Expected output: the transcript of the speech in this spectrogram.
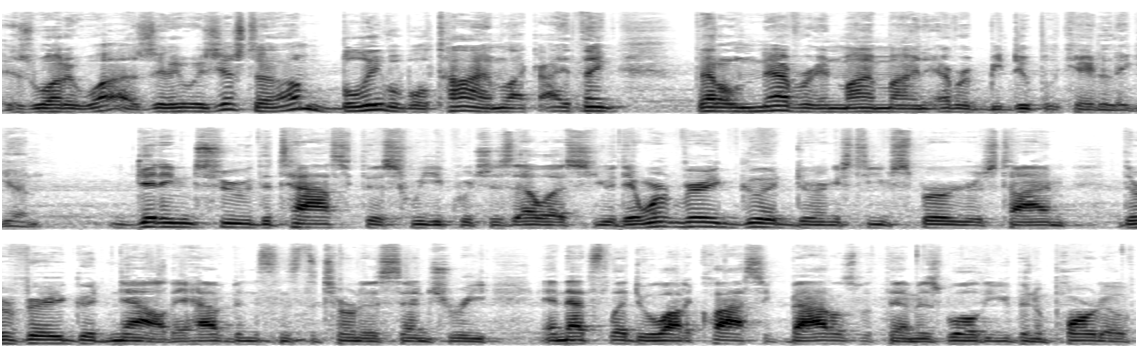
is what it was. And it was just an unbelievable time. Like, I think that'll never, in my mind, ever be duplicated again. Getting to the task this week, which is LSU. They weren't very good during Steve Spurrier's time. They're very good now. They have been since the turn of the century, and that's led to a lot of classic battles with them as well that you've been a part of.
